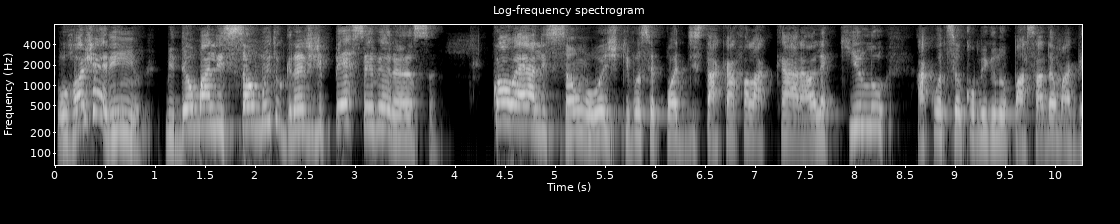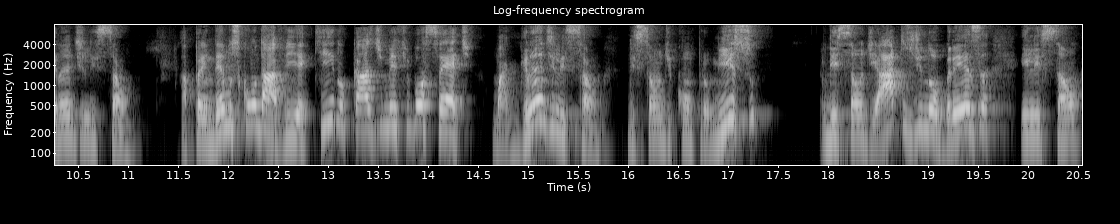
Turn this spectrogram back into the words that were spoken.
o Rogerinho, me deu uma lição muito grande de perseverança. Qual é a lição hoje que você pode destacar, falar, cara, olha aquilo aconteceu comigo no passado é uma grande lição. Aprendemos com Davi aqui no caso de Mefibosete, uma grande lição, lição de compromisso, lição de atos de nobreza e lição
